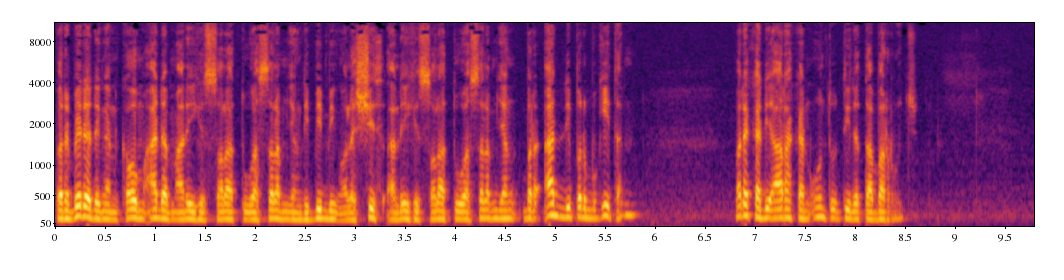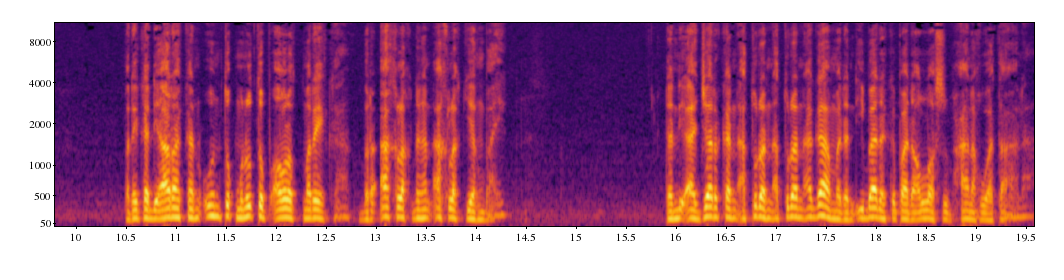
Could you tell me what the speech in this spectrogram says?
Berbeda dengan kaum Adam alaihi salatu wasalam yang dibimbing oleh Syith alaihi salatu wasalam yang berada di perbukitan. Mereka diarahkan untuk tidak tabarruj. Mereka diarahkan untuk menutup aurat mereka, berakhlak dengan akhlak yang baik dan diajarkan aturan-aturan agama dan ibadah kepada Allah Subhanahu wa taala.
